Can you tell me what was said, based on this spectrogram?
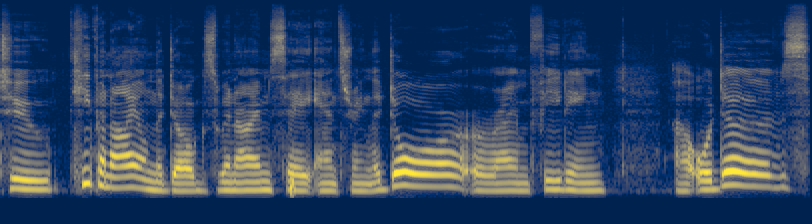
to keep an eye on the dogs when I'm, say, answering the door or I'm feeding uh, hors d'oeuvres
